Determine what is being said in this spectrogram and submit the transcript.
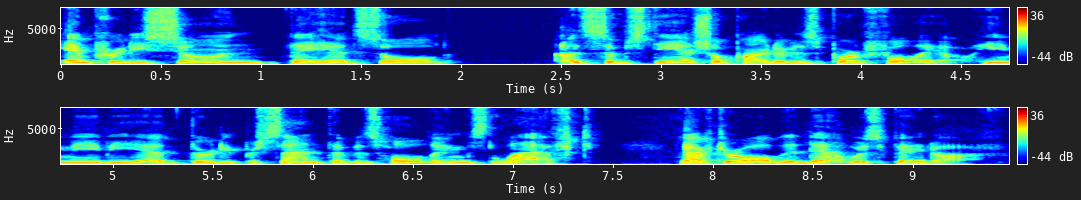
And pretty soon they had sold a substantial part of his portfolio. He maybe had 30% of his holdings left after all the debt was paid off.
